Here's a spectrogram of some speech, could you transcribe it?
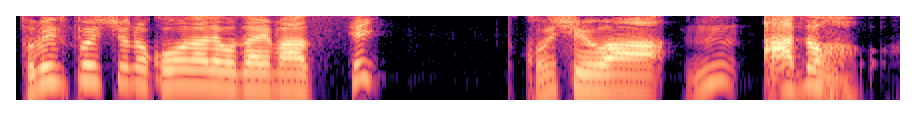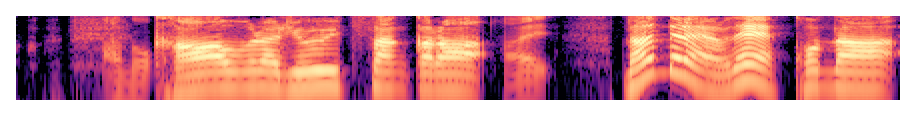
トミスプッシュのコーナーでございます。へい今週は、う。んあの、あの、河村隆一さんから、はい。なんでなんやろね、こんな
